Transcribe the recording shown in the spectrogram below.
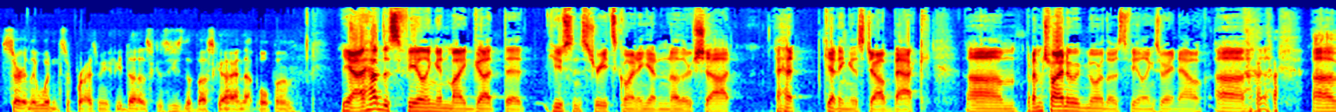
certainly wouldn't surprise me if he does because he's the best guy in that bullpen. Yeah, I have this feeling in my gut that Huston Street's going to get another shot at getting his job back. Um, but I'm trying to ignore those feelings right now. Uh, uh,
